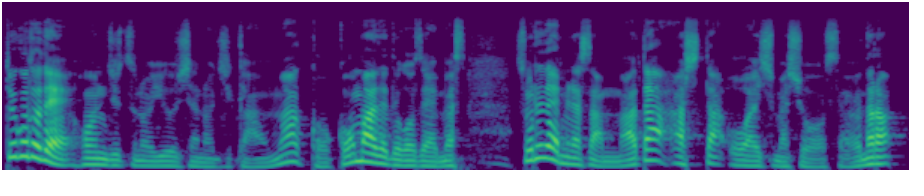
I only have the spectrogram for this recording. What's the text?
ということで本日の勇者の時間はここまででございます。それでは皆さんまた明日お会いしましょう。さようなら。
